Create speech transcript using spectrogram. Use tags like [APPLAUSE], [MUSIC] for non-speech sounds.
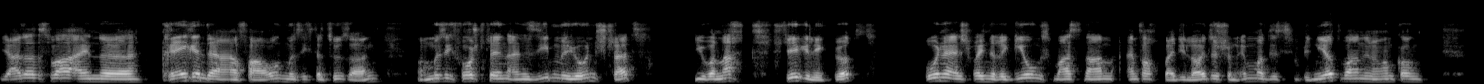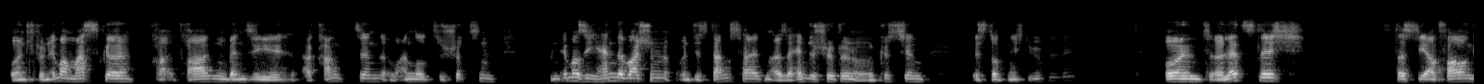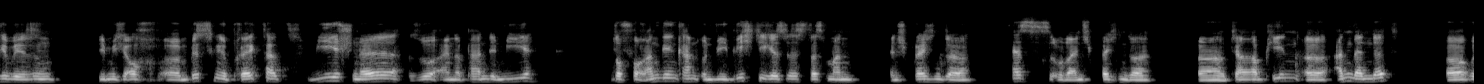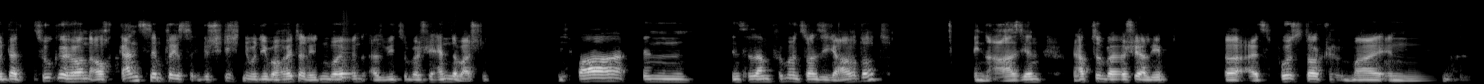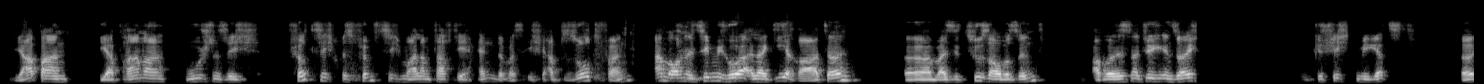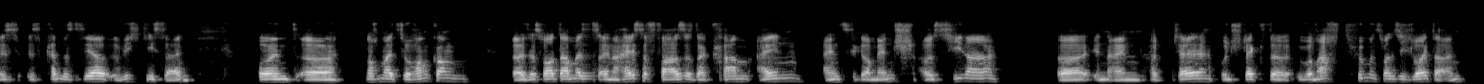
Ja, das war eine prägende Erfahrung, muss ich dazu sagen. Man muss sich vorstellen, eine sieben Millionen Stadt, die über Nacht stillgelegt wird, ohne entsprechende Regierungsmaßnahmen, einfach weil die Leute schon immer diszipliniert waren in Hongkong und schon immer Maske tra tragen, wenn sie erkrankt sind, um andere zu schützen. Und immer sich Hände waschen und Distanz halten, also Hände schütteln und Küsschen ist dort nicht üblich. Und äh, letztlich ist das die Erfahrung gewesen, die mich auch äh, ein bisschen geprägt hat, wie schnell so eine Pandemie doch vorangehen kann und wie wichtig es ist, dass man entsprechende Tests oder entsprechende äh, Therapien äh, anwendet, äh, und dazu gehören auch ganz simple Geschichten, über die wir heute reden wollen, also wie zum Beispiel Hände waschen. Ich war in insgesamt 25 Jahre dort in Asien und habe zum Beispiel erlebt, als Postdoc mal in Japan, die Japaner wuschen sich 40 bis 50 Mal am Tag die Hände, was ich absurd fand. Haben auch eine ziemlich hohe Allergierate, äh, weil sie zu sauber sind. Aber das ist natürlich in solchen Geschichten wie jetzt äh, ist, ist, kann das sehr wichtig sein. Und äh, nochmal zu Hongkong. Äh, das war damals eine heiße Phase. Da kam ein einziger Mensch aus China äh, in ein Hotel und steckte über Nacht 25 Leute an,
